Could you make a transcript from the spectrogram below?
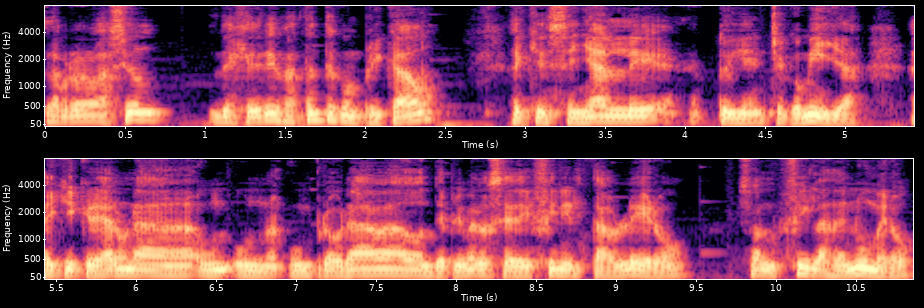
programación de ajedrez es bastante complicado. Hay que enseñarle, estoy entre comillas, hay que crear un, programa donde primero se define el tablero, son filas de números,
